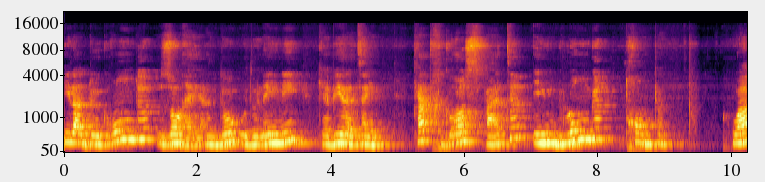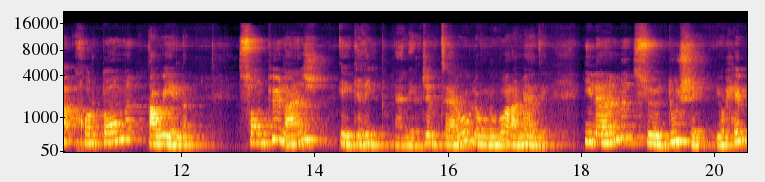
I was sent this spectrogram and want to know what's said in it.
Il a de grandes oreilles. عنده أذنين كبيرتين. Quatre grosses pattes et une longue trompe. وخرطوم طويل. Son pelage est gris يعني الجلد تاعو لونه رمادي il aime se doucher يحب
